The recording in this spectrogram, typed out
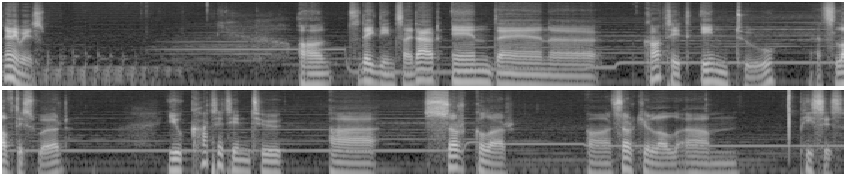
Anyways. Uh, so take the inside out and then uh, cut it into let's love this word you cut it into uh, circular uh, circular um, pieces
